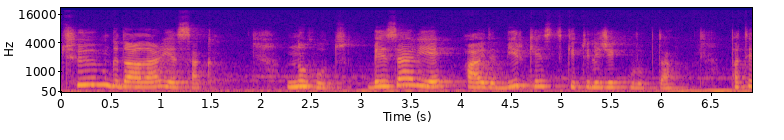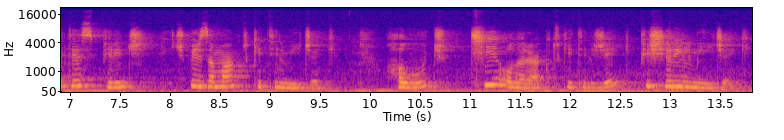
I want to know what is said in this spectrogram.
tüm gıdalar yasak. Nohut, bezelye ayda bir kez tüketilecek grupta. Patates, pirinç hiçbir zaman tüketilmeyecek. Havuç çiğ olarak tüketilecek, pişirilmeyecek.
